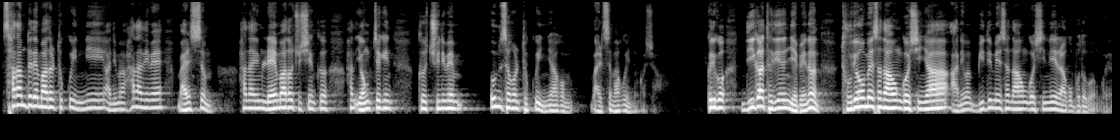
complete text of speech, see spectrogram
사람들의 말을 듣고 있니? 아니면 하나님의 말씀, 하나님 레마로 주신 그 영적인 그 주님의 음성을 듣고 있냐고 말씀하고 있는 거죠. 그리고 네가 드리는 예배는 두려움에서 나온 것이냐 아니면 믿음에서 나온 것이니라고 물어본 거예요.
